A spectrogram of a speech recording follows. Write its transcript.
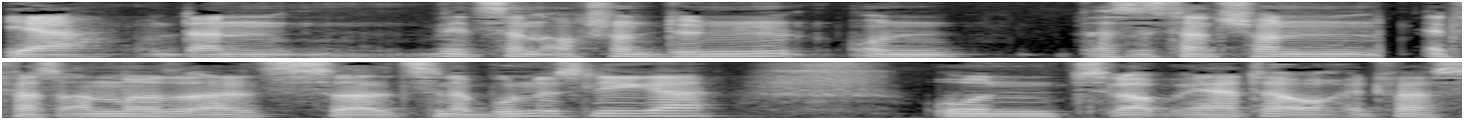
Ja, und dann wird's dann auch schon dünn und das ist dann schon etwas anderes als, als in der Bundesliga. Und ich glaube, er hatte auch etwas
